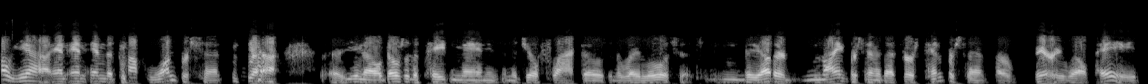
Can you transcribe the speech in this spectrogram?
Oh yeah, and and and the top one percent, uh, you know, those are the Peyton Mannings and the Joe Flacco's and the Ray Lewises. The other nine percent of that first ten percent are very well paid,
